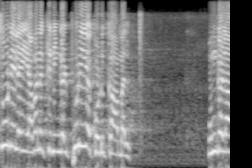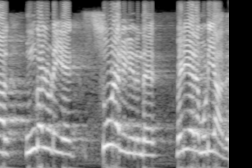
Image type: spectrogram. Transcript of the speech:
சூழ்நிலையை அவனுக்கு நீங்கள் புரிய கொடுக்காமல் உங்களால் உங்களுடைய சூழலில் இருந்து வெளியேற முடியாது.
